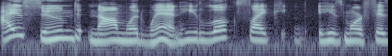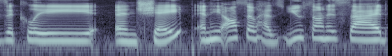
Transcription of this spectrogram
I assumed Nam would win. He looks like he's more physically in shape, and he also has youth on his side.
